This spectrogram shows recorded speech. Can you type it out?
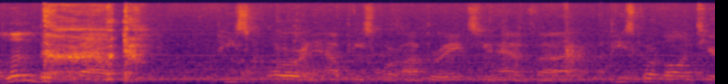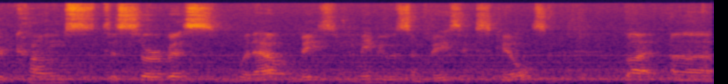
a little bit about Peace Corps and how Peace Corps operates. You have uh, a Peace Corps volunteer comes to service without basic, maybe with some basic skills, but uh,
